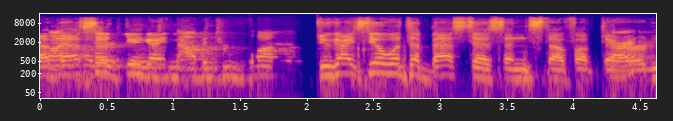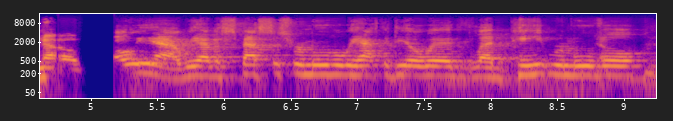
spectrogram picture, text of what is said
asbestos do, you guys, do you guys deal with asbestos and stuff up there? Or no? Oh yeah, we have asbestos removal we have to deal with, lead paint removal.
